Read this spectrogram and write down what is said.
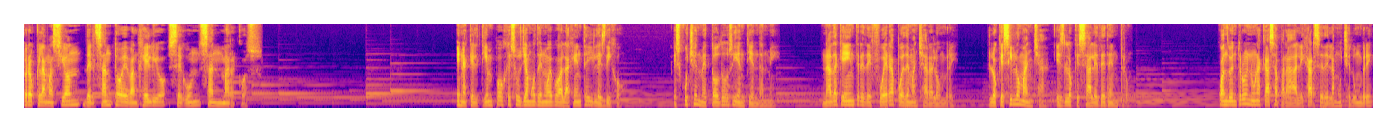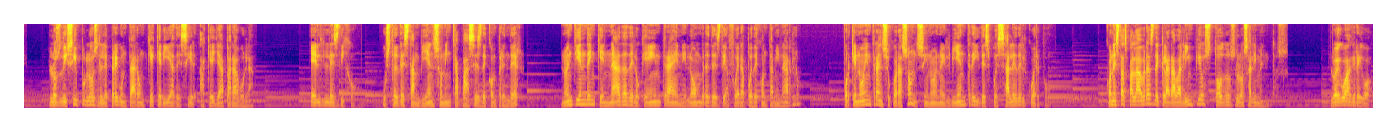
Proclamación del Santo Evangelio según San Marcos En aquel tiempo Jesús llamó de nuevo a la gente y les dijo, Escúchenme todos y entiéndanme. Nada que entre de fuera puede manchar al hombre. Lo que sí lo mancha es lo que sale de dentro. Cuando entró en una casa para alejarse de la muchedumbre, los discípulos le preguntaron qué quería decir aquella parábola. Él les dijo, ¿Ustedes también son incapaces de comprender? ¿No entienden que nada de lo que entra en el hombre desde afuera puede contaminarlo? Porque no entra en su corazón, sino en el vientre y después sale del cuerpo. Con estas palabras declaraba limpios todos los alimentos. Luego agregó,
